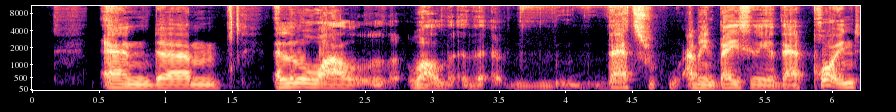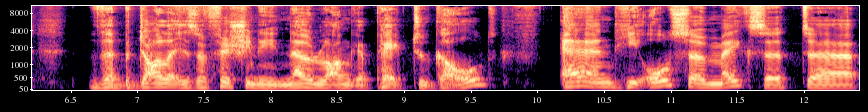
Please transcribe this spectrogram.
And um, a little while, well, that's, I mean, basically at that point, the dollar is officially no longer pegged to gold. And he also makes it, uh,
